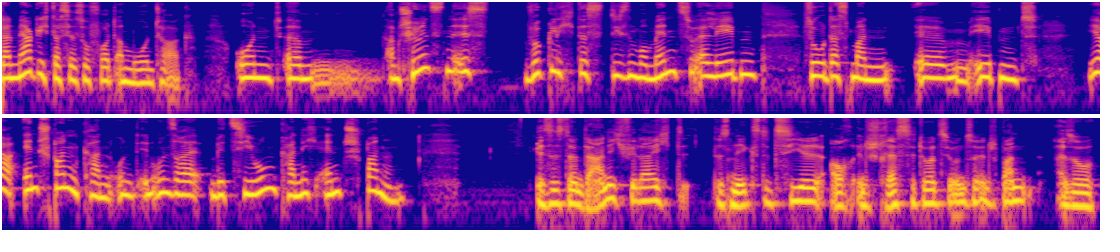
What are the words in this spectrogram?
dann merke ich das ja sofort am Montag. Und ähm, am schönsten ist wirklich, das, diesen Moment zu erleben, so dass man ähm, eben ja entspannen kann. Und in unserer Beziehung kann ich entspannen. Ist es dann da nicht vielleicht das nächste Ziel, auch in Stresssituationen zu entspannen? Also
